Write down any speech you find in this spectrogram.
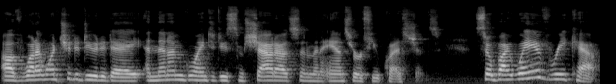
of what I want you to do today, and then I'm going to do some shout outs and I'm going to answer a few questions. So, by way of recap,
